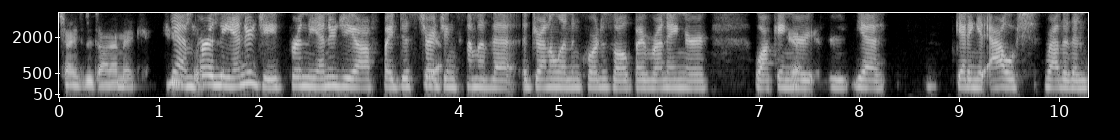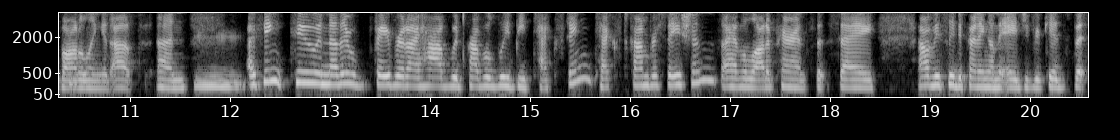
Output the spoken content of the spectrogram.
changed the dynamic. Yeah, and burn the energy, burn the energy off by discharging yeah. some of that adrenaline and cortisol by running or walking yeah. Or, or, yeah, getting it out rather than bottling it up. And mm. I think too another favorite I have would probably be texting, text conversations. I have a lot of parents that say, obviously depending on the age of your kids, but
